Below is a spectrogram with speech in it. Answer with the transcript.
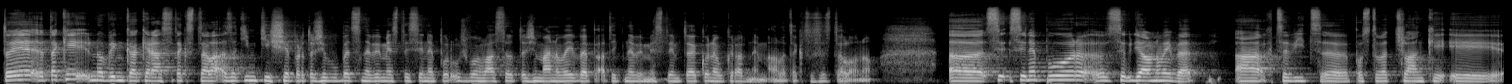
To je taky novinka, která se tak stala a zatím tiše, protože vůbec nevím, jestli si Nepor už ohlásil to, že má nový web a teď nevím, jestli jim to jako neukradnem, ale tak co se stalo, no. Uh, Sinepur si udělal nový web a chce víc postovat články i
